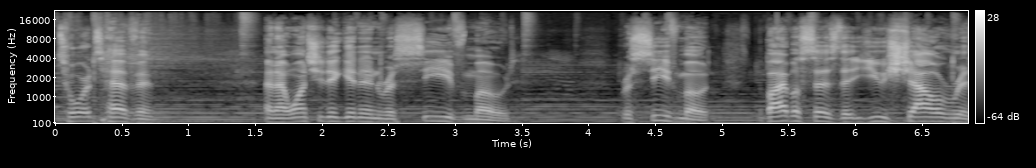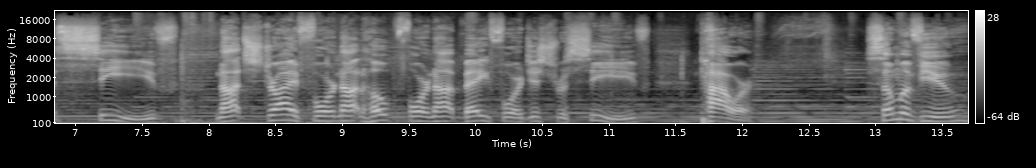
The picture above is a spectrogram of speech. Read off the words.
towards heaven, and I want you to get in receive mode. Receive mode. The Bible says that you shall receive, not strive for, not hope for, not beg for, just receive power. Some of you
